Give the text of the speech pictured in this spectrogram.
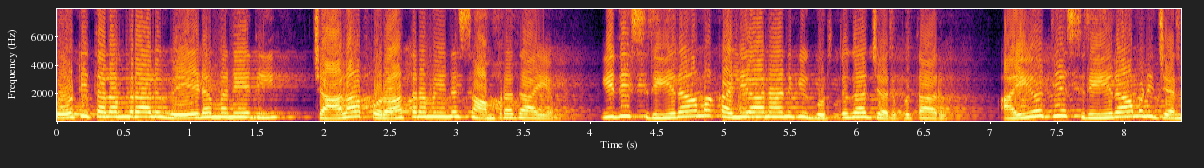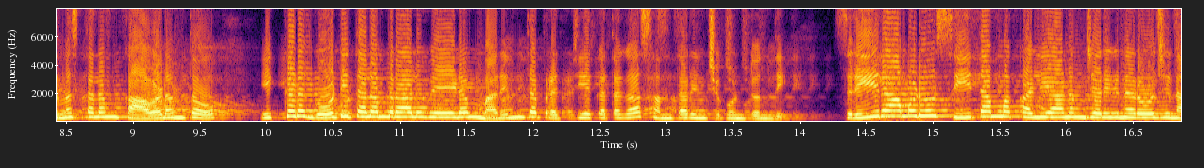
గోటి తలంబ్రాలు వేయడం అనేది చాలా పురాతనమైన సాంప్రదాయం. ఇది శ్రీరామ కళ్యాణానికి గుర్తుగా జరుపుతారు. అయోధ్య శ్రీరాముడి జన్మస్థలం కావడంతో ఇక్కడ గోటి తలంబ్రాలు వేయడం మరింత ప్రత్యేకతగా సంతరించుకుంటుంది. శ్రీరాముడు సీతమ్మ కళ్యాణం జరిగిన రోజున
